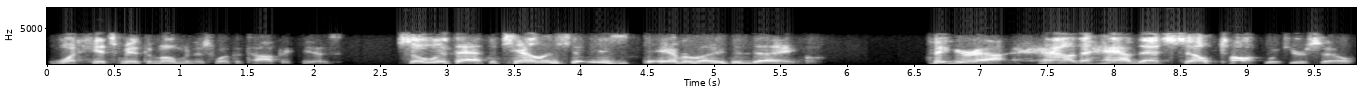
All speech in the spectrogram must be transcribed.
what hits me at the moment is what the topic is. So with that, the challenge is to everybody today. Figure out how to have that self-talk with yourself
